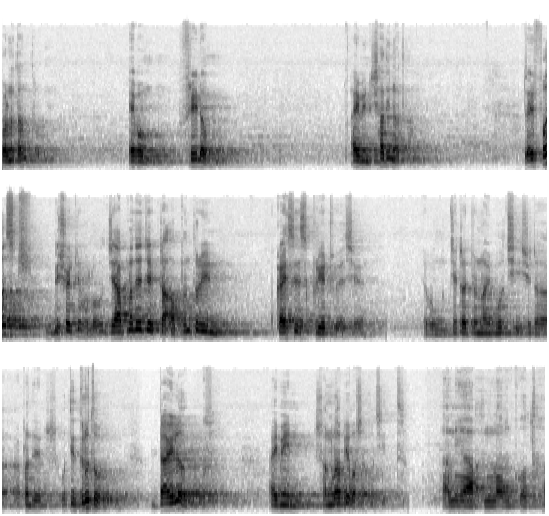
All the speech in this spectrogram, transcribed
গণতন্ত্র এবং ফ্রিডম আই মিন স্বাধীনতা। তো এর ফার্স্ট বিষয়টি হলো যে আপনাদের যে একটা আভ্যন্তরীণ ক্রাইসিস ক্রিয়েট হয়েছে এবং যেটার জন্য আমি বলছি সেটা আপনাদের অতি দ্রুত ডায়লগ আই মিন সংলাপে বসা উচিত। আমি আপনার কথা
